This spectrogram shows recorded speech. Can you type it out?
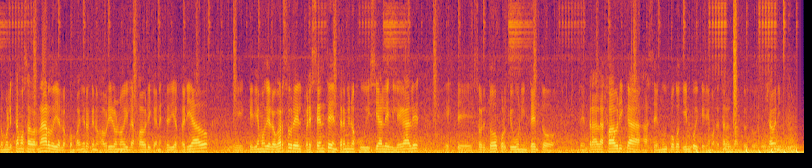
lo molestamos a Bernardo y a los compañeros que nos abrieron hoy la fábrica en este día feriado, eh, queríamos dialogar sobre el presente en términos judiciales y legales, este, sobre todo porque hubo un intento de entrar a la fábrica hace muy poco tiempo y queríamos estar al tanto de todo eso. Ya venimos.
